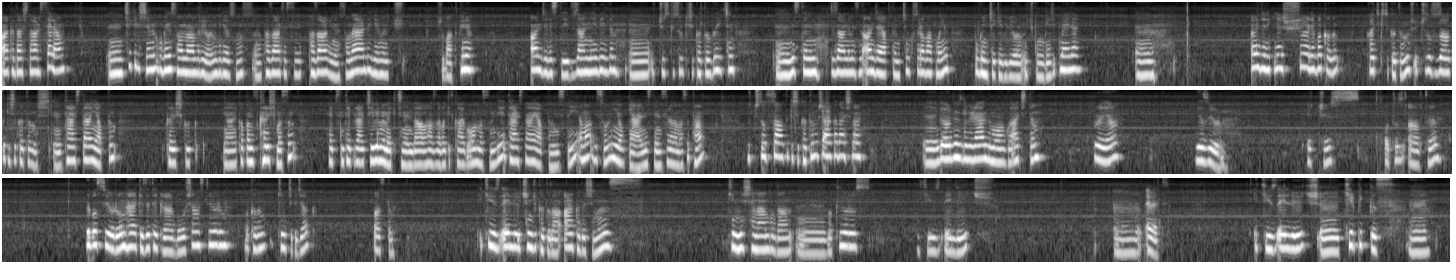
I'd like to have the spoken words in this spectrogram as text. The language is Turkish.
Arkadaşlar selam. Ee, çekilişimi bugün sonlandırıyorum. Biliyorsunuz e, pazartesi, pazar günü sona erdi. 23 Şubat günü. Anca listeyi düzenleyebildim. Ee, 300 küsur kişi katıldığı için e, listenin düzenlemesini anca yaptığım için kusura bakmayın. Bugün çekebiliyorum 3 gün gecikmeyle. Ee, öncelikle şöyle bakalım. Kaç kişi katılmış? 336 kişi katılmış. E, tersten yaptım. Karışıklık yani kafanız karışmasın. Hepsini tekrar çevirmemek için yani daha fazla vakit kaybı olmasın diye tersten yaptım listeyi. Ama bir sorun yok yani listenin sıralaması tam. 336 kişi katılmış arkadaşlar. Ee, gördüğünüz gibi random orgu açtım. Buraya yazıyorum. 336 ve basıyorum. Herkese tekrar bol şans diyorum. Bakalım kim çıkacak. Bastım. 253. katılan arkadaşımız kimmiş? Hemen buradan e, bakıyoruz. 253 ee, Evet 253 e, Kirpik Kız e,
